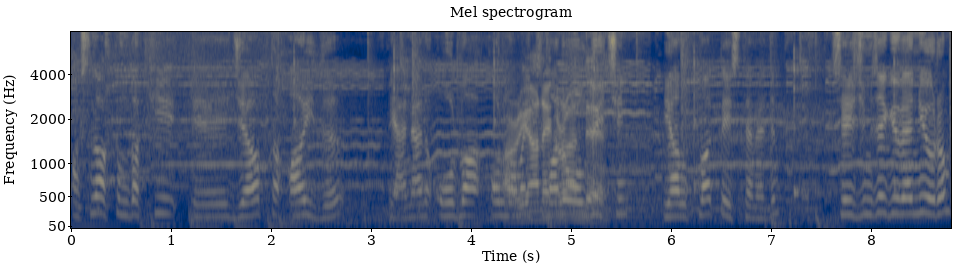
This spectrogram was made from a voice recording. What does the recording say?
aslında aklımdaki e, cevap da A'ydı. Yani hani olma, olmama Ariana ihtimali Grande. olduğu için yanıltmak da istemedim. Seyircimize güveniyorum.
